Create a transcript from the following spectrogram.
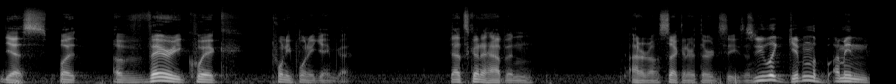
Yes, but a very quick 20 point a game guy. That's gonna happen. I don't know, second or third season. So you like give him the? I mean,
